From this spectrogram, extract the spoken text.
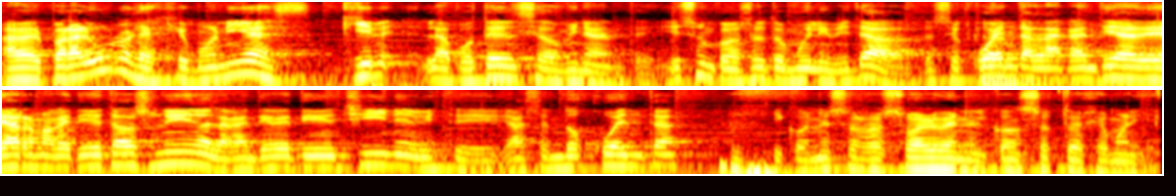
a ver, para algunos la hegemonía es quién, la potencia dominante. Y es un concepto muy limitado. Entonces cuentan la cantidad de armas que tiene Estados Unidos, la cantidad que tiene China, ¿viste? Y hacen dos cuentas y con eso resuelven el concepto de hegemonía.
